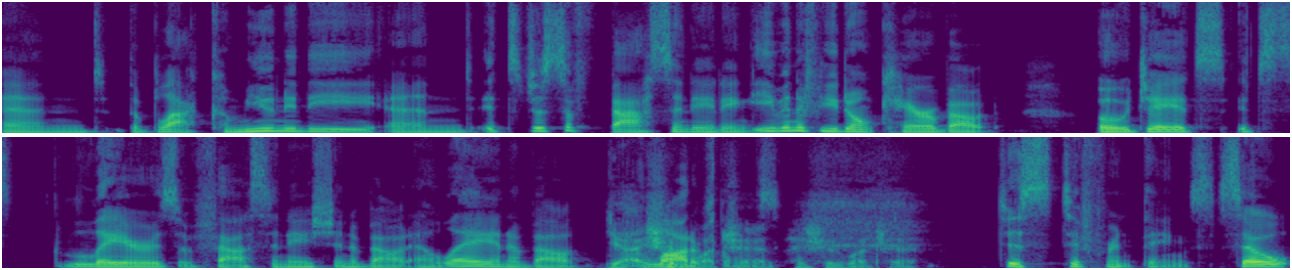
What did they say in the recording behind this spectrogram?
and the black community and it's just a fascinating even if you don't care about OJ it's it's layers of fascination about LA and about Yeah, I a lot of watch things it. I should watch it. just different things. So,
